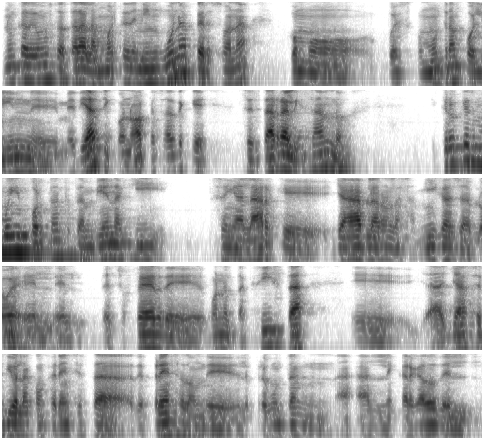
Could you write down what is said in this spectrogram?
Nunca debemos tratar a la muerte de ninguna persona como, pues, como un trampolín eh, mediático, ¿no? A pesar de que se está realizando. Creo que es muy importante también aquí señalar que ya hablaron las amigas, ya habló el, el, chofer, de, bueno, el taxista, eh, ya, se dio la conferencia esta de prensa donde le preguntan al encargado del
